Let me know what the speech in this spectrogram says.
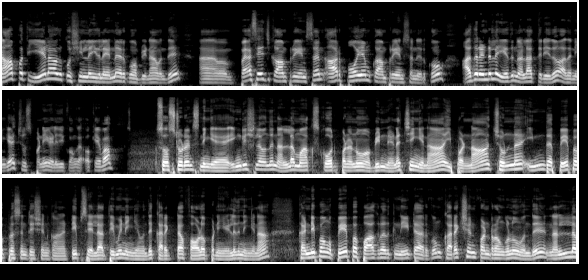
நாற்பத்தி ஏழாவது கொஷினில் இதில் என்ன இருக்கும் அப்படின்னா வந்து passage comprehension or poem comprehension இருக்கும். அது ரெண்டில் எது நல்லா தெரியுதோ அதை நீங்கள் சூஸ் பண்ணி எழுதிக்கோங்க. ஓகேவா ஸோ ஸ்டூடெண்ட்ஸ் நீங்கள் இங்கிலீஷில் வந்து நல்ல மார்க் ஸ்கோர் பண்ணணும் அப்படின்னு நினச்சிங்கன்னா இப்போ நான் சொன்ன இந்த பேப்பர் ப்ரெசன்டேஷனுக்கான டிப்ஸ் எல்லாத்தையுமே நீங்கள் வந்து கரெக்டாக ஃபாலோ பண்ணி எழுதுனீங்கன்னா கண்டிப்பாக உங்கள் பேப்பர் பார்க்குறதுக்கு நீட்டாக இருக்கும். கரெக்ஷன் பண்ணுறவங்களும் வந்து நல்ல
